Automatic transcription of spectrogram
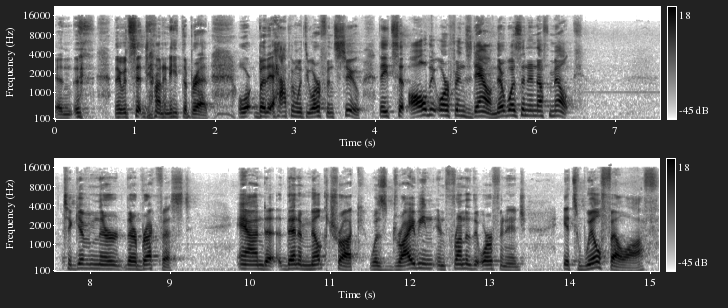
And they would sit down and eat the bread. Or, but it happened with the orphans too. They'd sit all the orphans down. There wasn't enough milk to give them their, their breakfast. And then a milk truck was driving in front of the orphanage. Its wheel fell off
